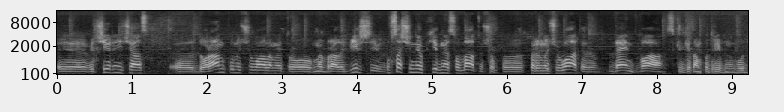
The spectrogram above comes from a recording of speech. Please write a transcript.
е, вечірній час е, до ранку ночували ми, то ми брали більші. Ну, Все, що необхідне солдату, щоб е, переночувати день-два, скільки там потрібно буде.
